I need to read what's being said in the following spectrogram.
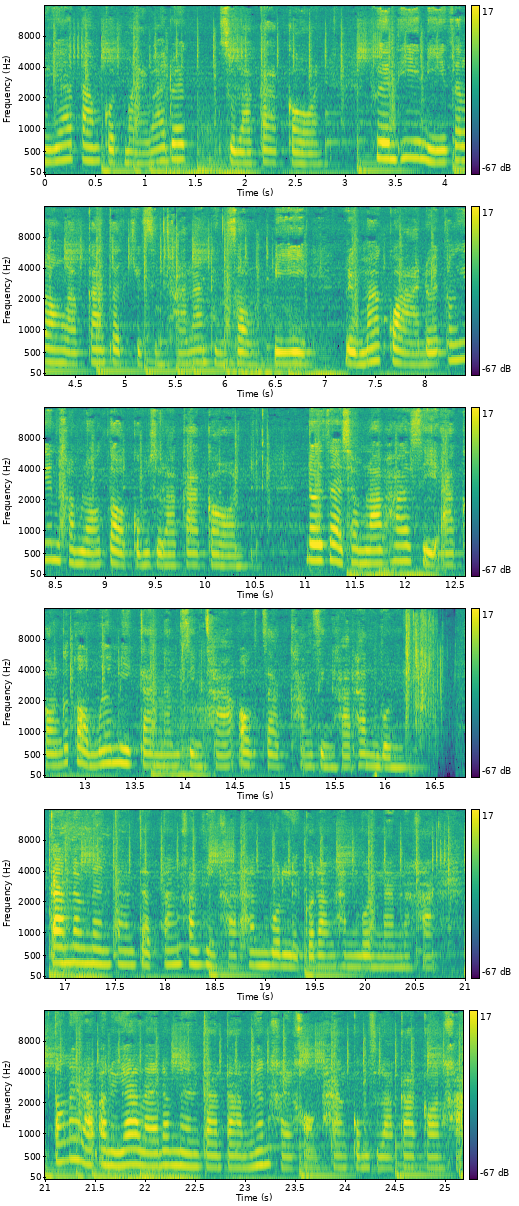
นุญาตตามกฎหมายว่าด้วยศุลกากร พื้นที่นี้จะรองรับการจัดเก็บสินค้านานถึง 2 ปี หรือมากกว่าโดยต้องยื่นคำร้องต่อกรมศุลกากรโดยจะชำระภาษีอากรก็ต่อเมื่อมีการนำสินค้าออกจากคลังสินค้าทันบน การดำเนินการจัดตั้งคลังสินค้าทันบนหรือโกดังทันบนนั้นนะคะ ต้องได้รับอนุญาตและดำเนินการตามเงื่อนไขของทางกรมศุลกากรค่ะ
